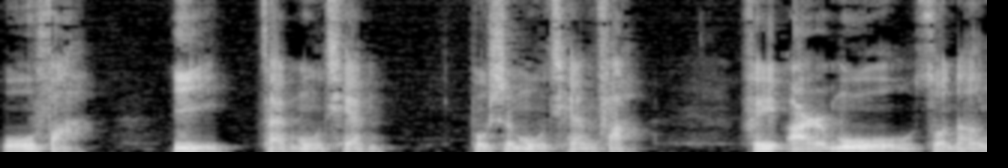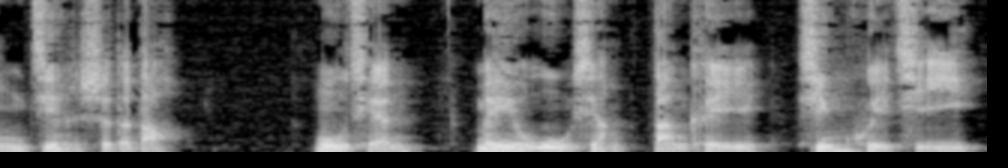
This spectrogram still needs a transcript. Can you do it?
无法，意在目前，不是目前法，非耳目所能见识得到。目前没有物象，但可以心会其意，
